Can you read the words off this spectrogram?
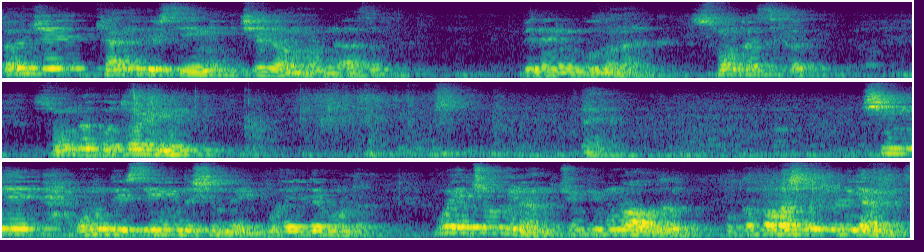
Önce kendi dirseğimi içeri almam lazım. Bedenimi kullanarak. Sonra sıkı. Sonra kotonyum. Evet. Şimdi onun dirseğinin dışındayım. Bu elde burada. Bu el çok önemli. Çünkü bunu aldım. O kafa başka türlü gelmez.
